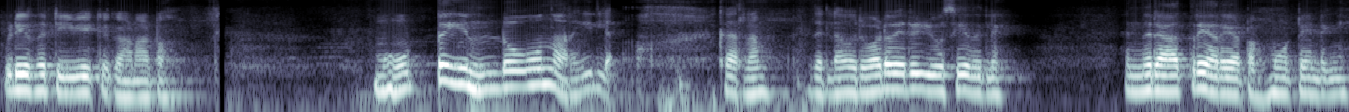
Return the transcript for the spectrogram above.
ഇവിടെ ഇരുന്ന് ടി വിയൊക്കെ കാണാം കേട്ടോ മൂട്ടയുണ്ടോയെന്നറിയില്ല കാരണം ഇതെല്ലാം ഒരുപാട് പേര് യൂസ് ചെയ്തല്ലേ? ഇന്ന് രാത്രി അറിയാട്ടോ കേട്ടോ മൂട്ടയുണ്ടെങ്കിൽ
